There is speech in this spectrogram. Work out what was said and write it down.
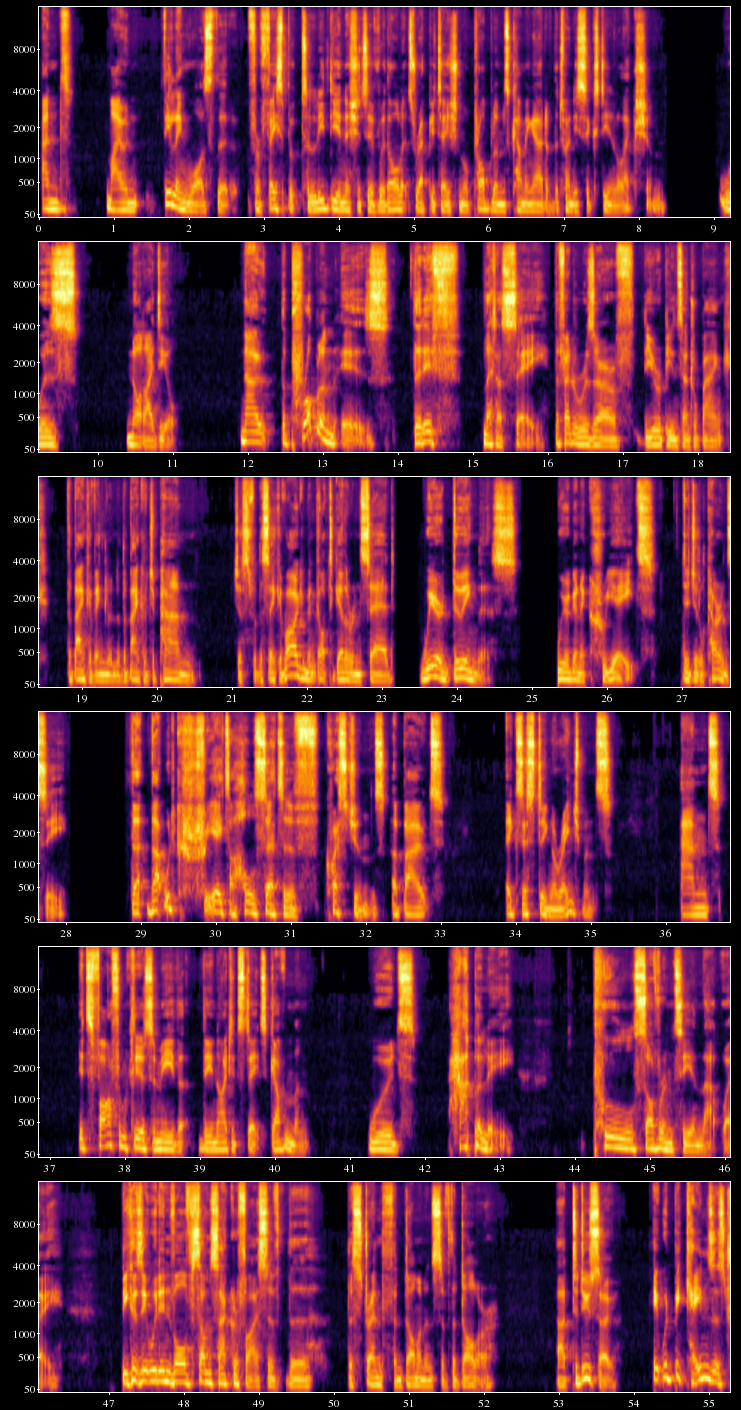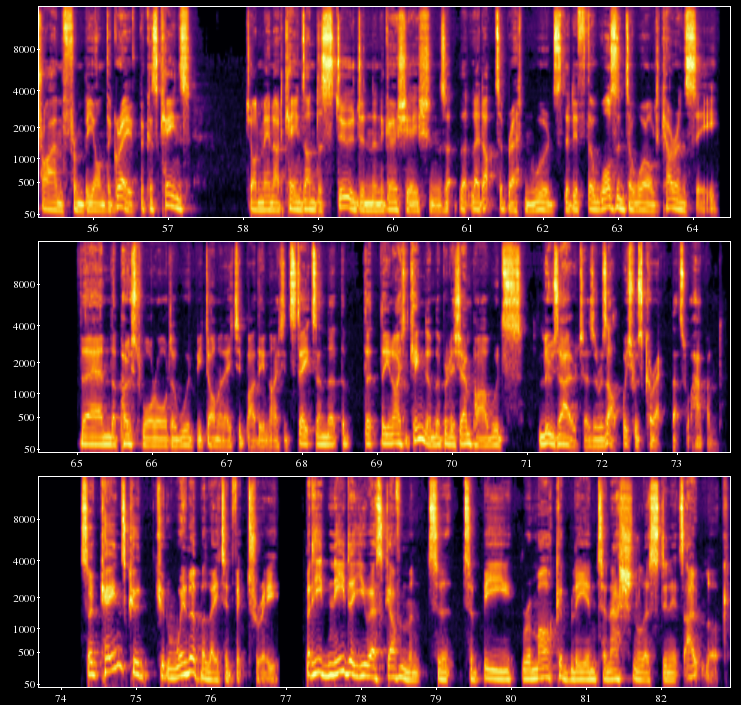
And my own feeling was that for Facebook to lead the initiative with all its reputational problems coming out of the 2016 election was not ideal. Now, the problem is that if, let us say, the Federal Reserve, the European Central Bank, the Bank of England, or the Bank of Japan, just for the sake of argument, got together and said, we're doing this. We're going to create digital currency. That that would create a whole set of questions about existing arrangements. And it's far from clear to me that the United States government would happily pool sovereignty in that way because it would involve some sacrifice of the the strength and dominance of the dollar uh, to do so. It would be Keynes's triumph from beyond the grave because Keynes, John Maynard Keynes, understood in the negotiations that led up to Bretton Woods that if there wasn't a world currency, then the post war order would be dominated by the United States and that the, the, the United Kingdom, the British Empire, would lose out as a result, which was correct. That's what happened. So Keynes could, could win a belated victory but he'd need a US government to, to be remarkably internationalist in its outlook,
